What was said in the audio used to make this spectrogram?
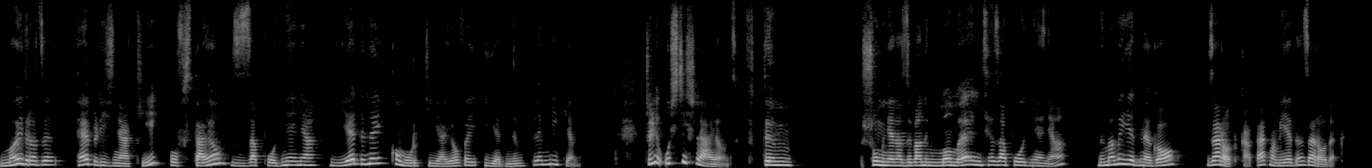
Moi drodzy, te bliźniaki powstają z zapłodnienia jednej komórki jajowej jednym plemnikiem. Czyli uściślając, w tym szumnie nazywanym momencie zapłodnienia, my mamy jednego zarodka, tak? Mamy jeden zarodek.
